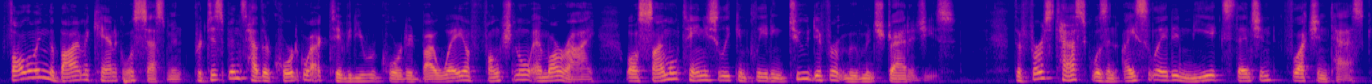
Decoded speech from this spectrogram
Following the biomechanical assessment, participants had their cortical activity recorded by way of functional MRI while simultaneously completing two different movement strategies. The first task was an isolated knee extension flexion task,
